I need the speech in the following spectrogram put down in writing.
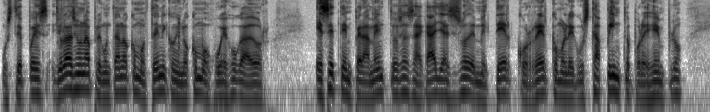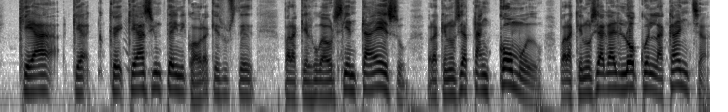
usted pues, yo le hacer una pregunta no como técnico y no como juez jugador. Ese temperamento, esas agallas, eso de meter, correr, como le gusta a Pinto, por ejemplo, ¿qué, qué, hace un técnico ahora que es usted para que el jugador sienta eso, para que no sea tan cómodo, para que no se haga el loco en la cancha,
